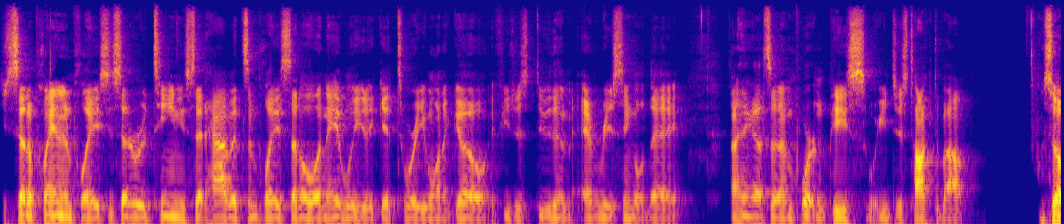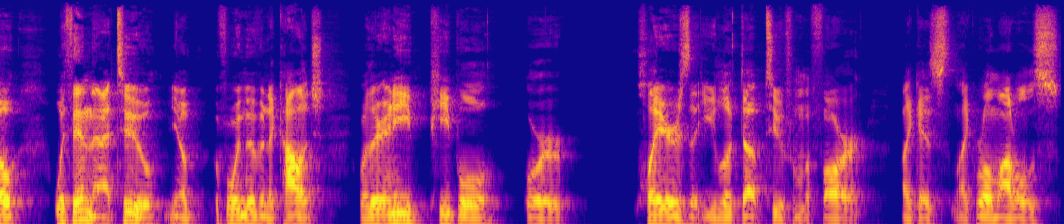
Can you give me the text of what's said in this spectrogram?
you set a plan in place, you set a routine, you set habits in place that'll enable you to get to where you want to go if you just do them every single day. I think that's an important piece, what you just talked about. So within that too, you know, before we move into college, were there any people or players that you looked up to from afar like as like role models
